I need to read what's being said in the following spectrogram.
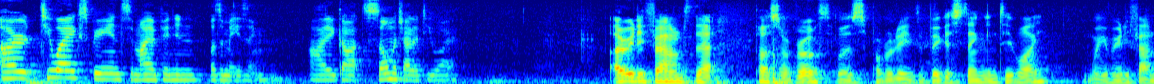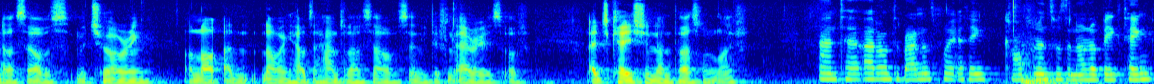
Our TY experience, in my opinion, was amazing. I got so much out of TY. I really found that personal growth was probably the biggest thing in TY. We really found ourselves maturing a lot and knowing how to handle ourselves in different areas of education and personal life. And to add on to Brandon's point, I think confidence was another big thing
